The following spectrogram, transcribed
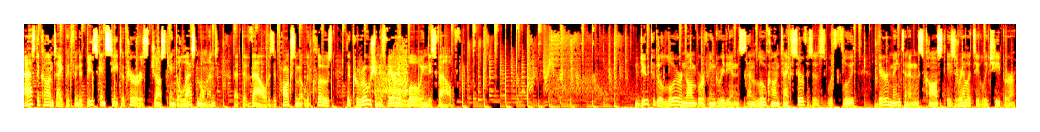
As the contact between the disc and seat occurs just in the last moment that the valve is approximately closed, the corrosion is very low in this valve. Due to the lower number of ingredients and low contact surfaces with fluid, their maintenance cost is relatively cheaper.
